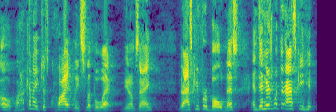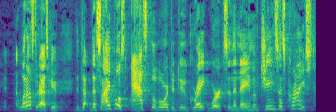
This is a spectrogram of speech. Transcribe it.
oh, well, how can I just quietly slip away? You know what I'm saying? They're asking for boldness. And then here's what they're asking. What else they're asking? The disciples asked the Lord to do great works in the name of Jesus Christ.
